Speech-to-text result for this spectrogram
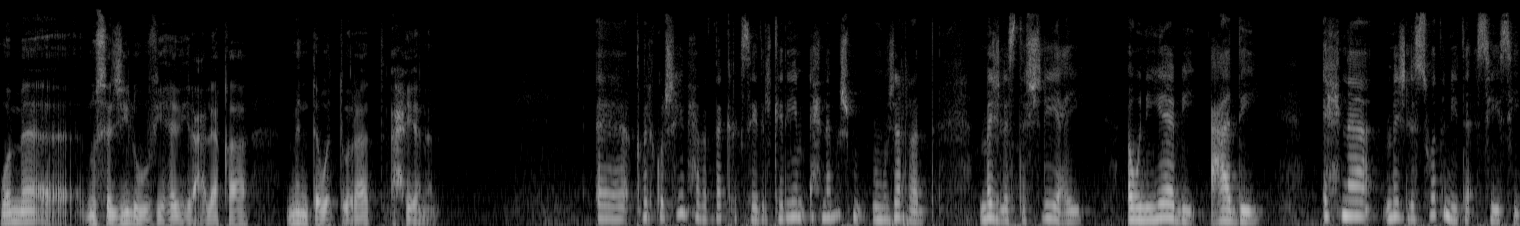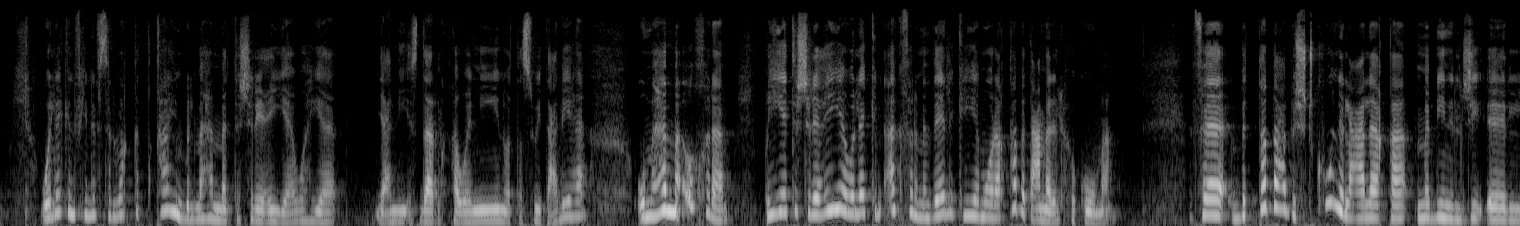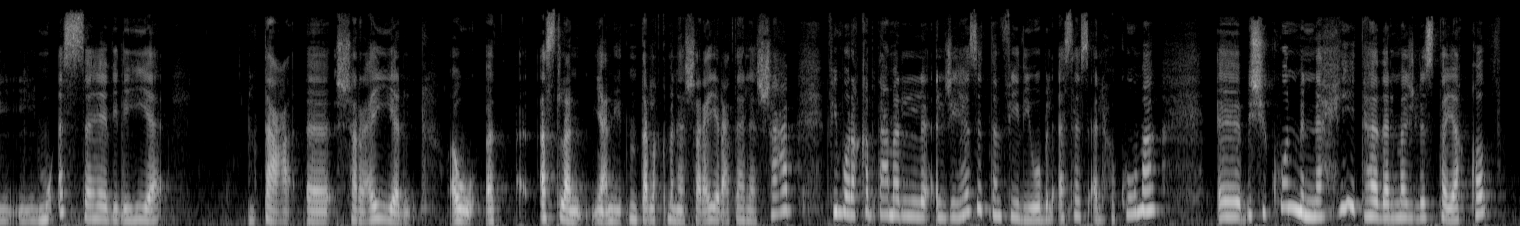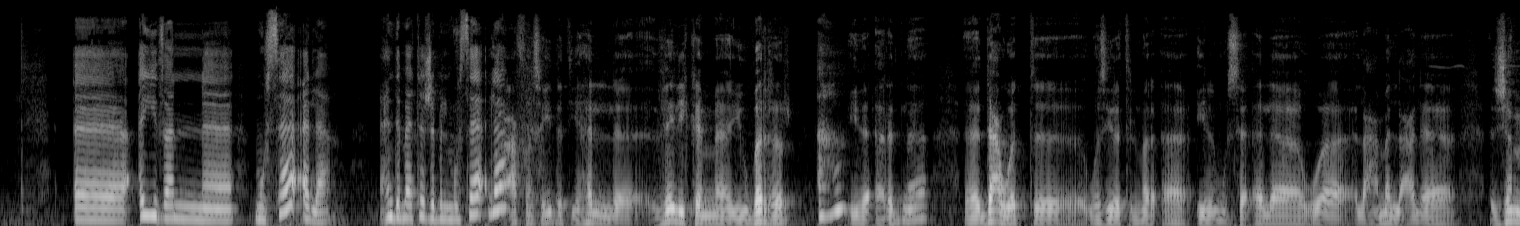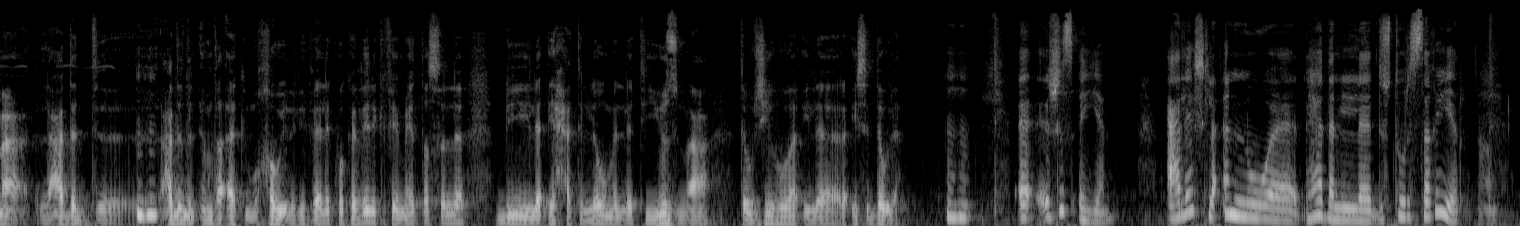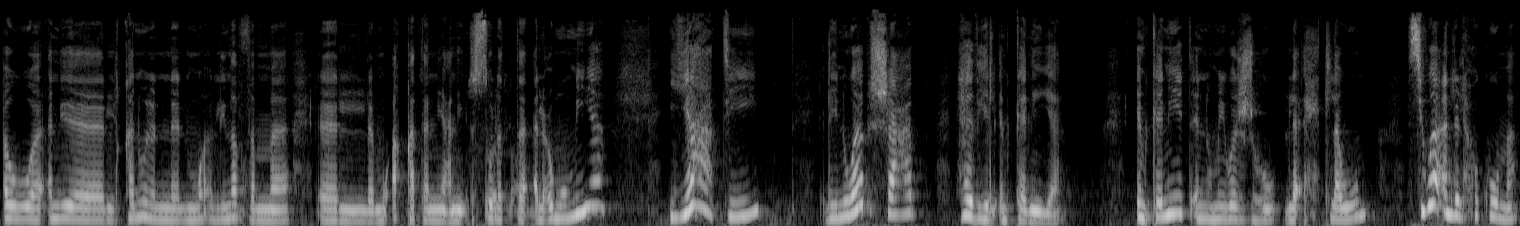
وما نسجله في هذه العلاقة من توترات أحيانا. آه، قبل كل شيء نحب أذكرك سيدي الكريم إحنا مش مجرد مجلس تشريعي أو نيابي عادي. إحنا مجلس وطني تأسيسي ولكن في نفس الوقت قائم بالمهمة التشريعية وهي يعني إصدار القوانين والتصويت عليها. ومهمة أخرى هي تشريعية ولكن أكثر من ذلك هي مراقبة عمل الحكومة. فبالطبع باش تكون العلاقة ما بين المؤسسة هذه اللي هي نتاع الشرعية أو أصلا يعني تنطلق منها الشرعية اللي عطاها لها الشعب في مراقبة عمل الجهاز التنفيذي وبالأساس الحكومة آه، باش يكون من ناحية هذا المجلس تيقظ آه، أيضا مساءلة عندما تجب المساءلة عفوا سيدتي هل ذلك ما يبرر أه. إذا أردنا دعوة وزيرة المرأة إلى المساءلة والعمل على جمع العدد عدد الإمضاءات المخولة لذلك وكذلك فيما يتصل بلائحة اللوم التي يزمع توجيهها إلى رئيس الدولة. آه، جزئيا علاش لأنه هذا الدستور الصغير نعم. أو أن القانون اللي ينظم مؤقتا يعني السلطة السلطه العمومية. العمومية يعطي لنواب الشعب هذه الإمكانية إمكانية إنهم يوجهوا لائحة لوم سواء للحكومة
